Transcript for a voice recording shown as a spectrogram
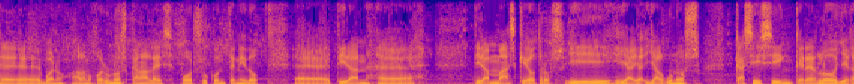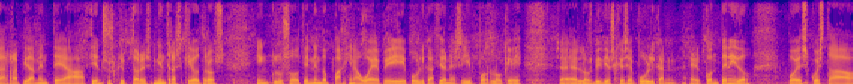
eh, bueno, a lo mejor unos canales por su contenido tiran tiran más que otros y, algunos casi sin quererlo llega rápidamente a 100 suscriptores mientras que otros incluso teniendo página web y publicaciones y por lo que eh, los vídeos que se publican el contenido pues cuesta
